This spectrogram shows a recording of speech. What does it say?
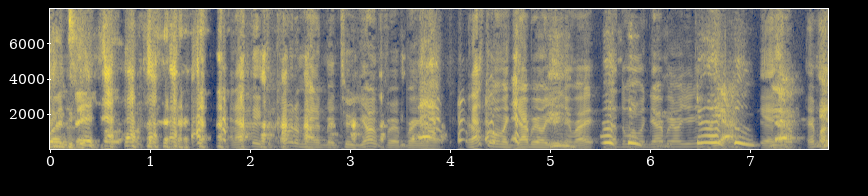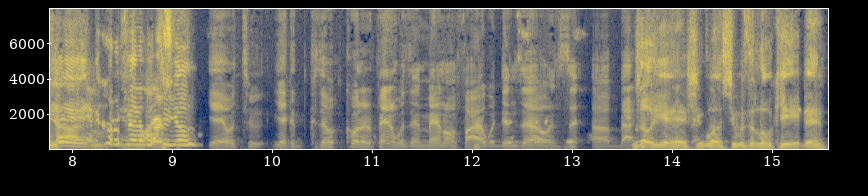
One thing. and I think Dakota might have been too young for it. Bring up. That's the one with Gabrielle Union, right? That's the one with Gabrielle Union. Yeah. Yeah, Yeah. so it must And, Yeah, Dakota Fanning was too young. yeah, it was too. Yeah, because Dakota the Phantom was in Man on Fire with Denzel and uh, back. Oh yeah, she was. She was a little kid then.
